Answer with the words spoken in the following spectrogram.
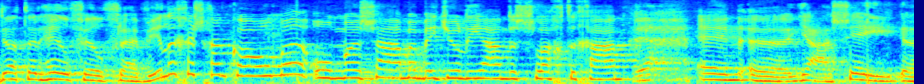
dat er heel veel vrijwilligers gaan komen om eh, samen met jullie aan de slag te gaan. En eh, ja, C, eh,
